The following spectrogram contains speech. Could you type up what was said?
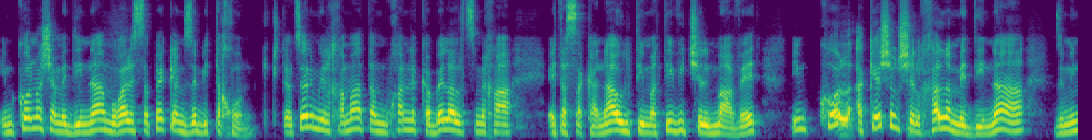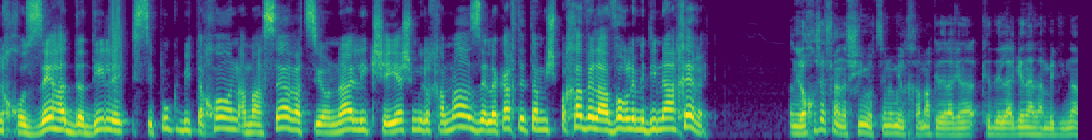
אם כל מה שהמדינה אמורה לספק להם זה ביטחון. כי כשאתה יוצא למלחמה אתה מוכן לקבל על עצמך את הסכנה האולטימטיבית של מוות, אם כל הקשר שלך למדינה זה מין חוזה הדדי לסיפוק ביטחון, המעשה הרציונלי כשיש מלחמה זה לקחת את המשפחה ולעבור למדינה אחרת. אני לא חושב שאנשים יוצאים למלחמה כדי להגן, כדי להגן על המדינה.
